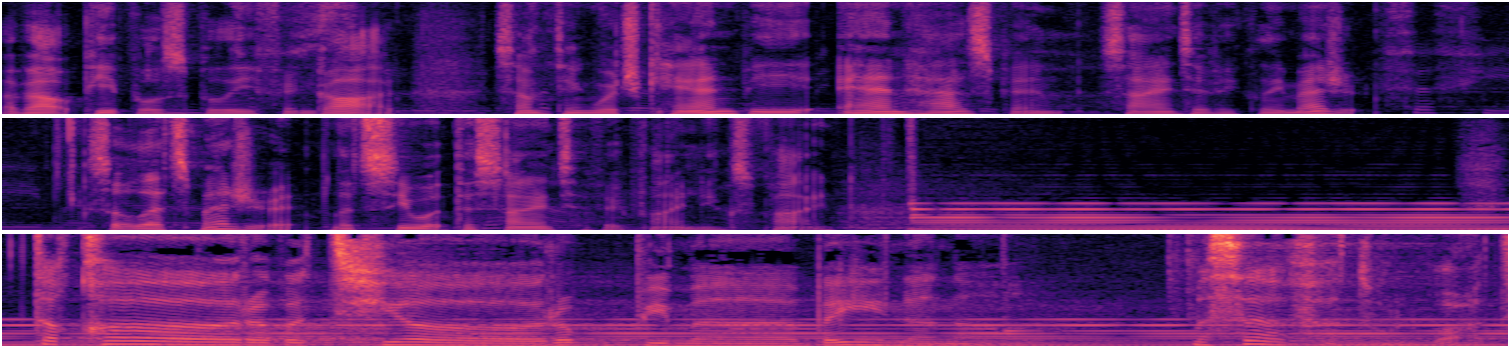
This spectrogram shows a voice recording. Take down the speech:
about people's belief in God, something which can be and has been scientifically measured. So let's measure it. Let's see what the scientific findings find. تقاربت يا رب ما بيننا مسافة البعد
